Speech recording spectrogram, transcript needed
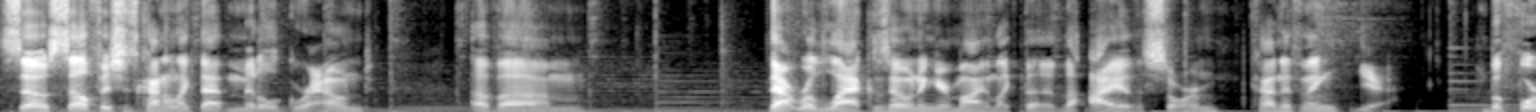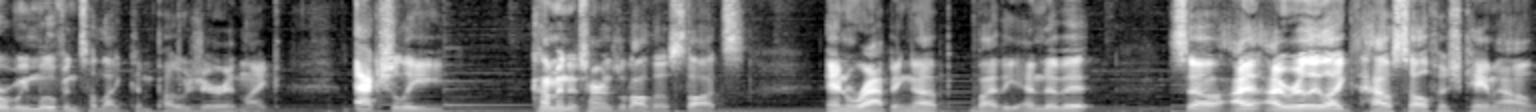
So selfish is kind of like that middle ground of um that relaxed zone in your mind, like the the eye of the storm kind of thing yeah. before we move into like composure and like actually coming to terms with all those thoughts and wrapping up by the end of it. So I, I really liked how Selfish came out,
